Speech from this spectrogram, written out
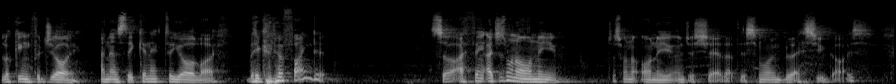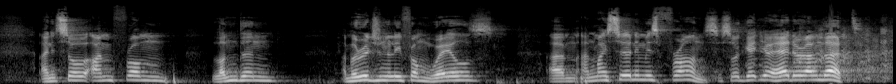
looking for joy, and as they connect to your life, they're going to find it. So I think I just want to honor you. Just want to honor you and just share that this morning. Bless you guys. And so I'm from London. I'm originally from Wales. Um, and my surname is France. So get your head around that.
